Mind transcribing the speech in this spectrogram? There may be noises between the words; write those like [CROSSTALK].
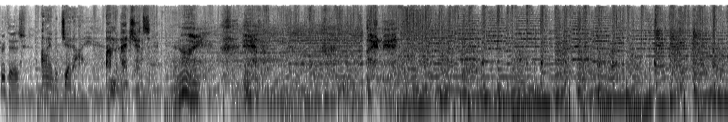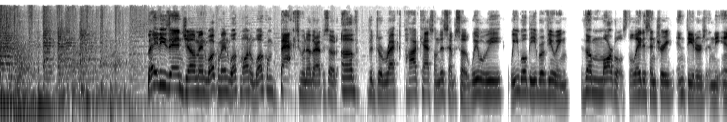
Truth is, I am a Jedi. I'm the vengeance. and I am Iron Man. Ladies and gentlemen, welcome in, welcome on, and welcome back to another episode of the Direct Podcast. On this episode, we will be we will be reviewing the Marvels, the latest entry in theaters in the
